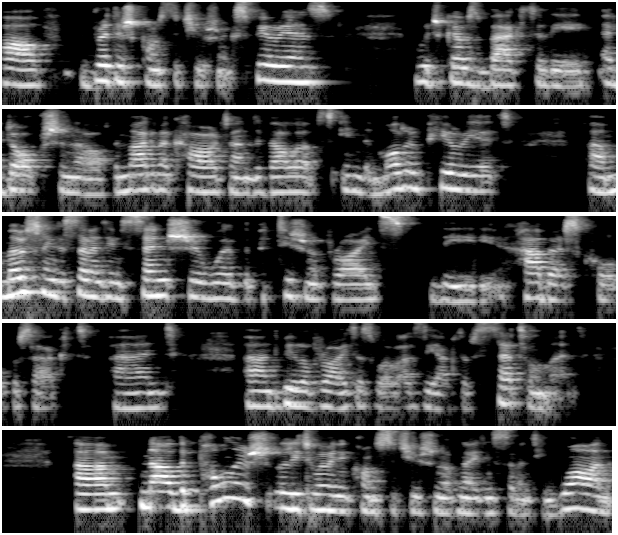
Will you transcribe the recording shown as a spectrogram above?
of the British Constitution experience, which goes back to the adoption of the Magna Carta and develops in the modern period, uh, mostly in the 17th century with the Petition of Rights, the Habeas Corpus Act, and, and the Bill of Rights, as well as the Act of Settlement. Um, now, the Polish Lithuanian Constitution of 1971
